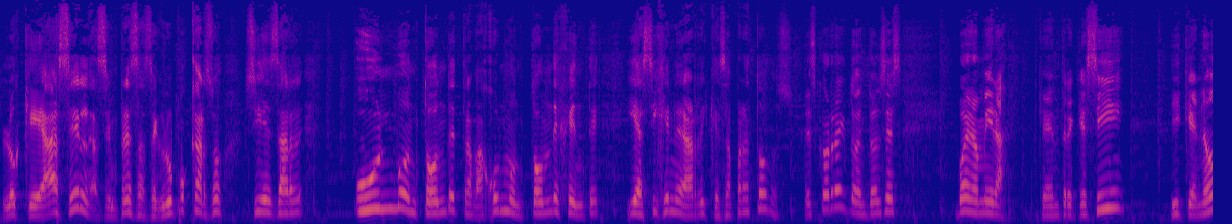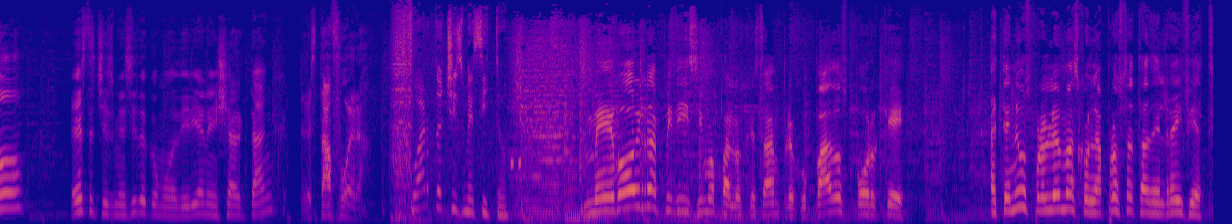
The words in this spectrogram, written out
Lo que hacen las empresas de Grupo Carso sí es dar un montón de trabajo, un montón de gente y así generar riqueza para todos. Es correcto, entonces, bueno, mira, que entre que sí y que no, este chismecito, como dirían en Shark Tank, está fuera. Cuarto chismecito. Me voy rapidísimo para los que estaban preocupados porque tenemos problemas con la próstata del rey, fíjate.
